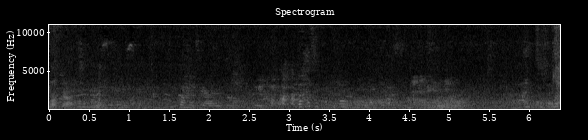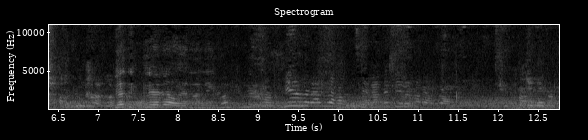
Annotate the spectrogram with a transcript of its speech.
わか Ya te quiero ver la anima. Mira la la se la que tira la la.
